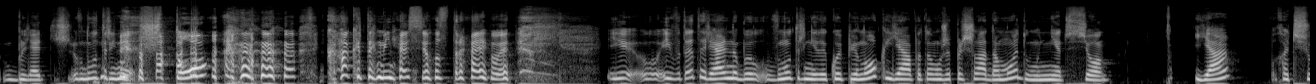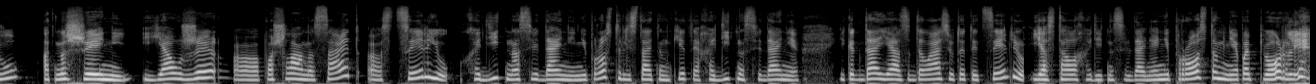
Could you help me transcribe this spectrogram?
блядь, внутренне, что? Как это меня все устраивает? И, и вот это реально был внутренний такой пинок. Я потом уже пришла домой, думаю, нет, все, я хочу отношений. И я уже э, пошла на сайт э, с целью ходить на свидание, не просто листать анкеты, а ходить на свидание. И когда я задалась вот этой целью, я стала ходить на свидание. Они просто мне поперли.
